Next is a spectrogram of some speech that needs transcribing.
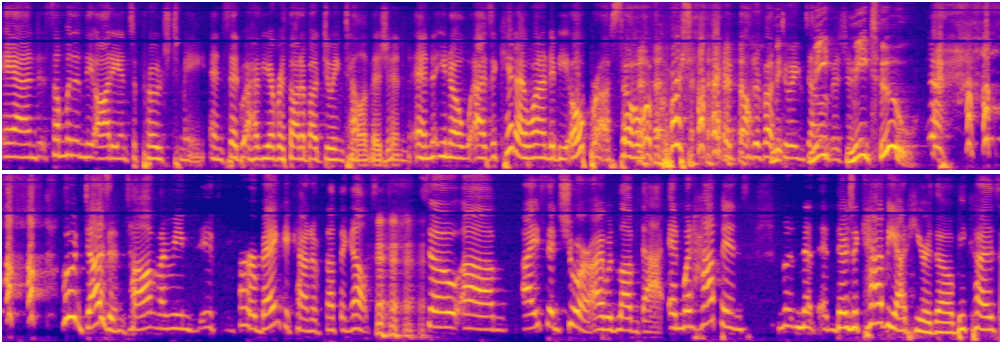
And someone in the audience approached me and said, Have you ever thought about doing television? And, you know, as a kid, I wanted to be Oprah. So, of course, I had thought about me, doing television. Me, me too. who doesn't, Tom? I mean, for her bank account, if nothing else. so um, I said, sure, I would love that. And what happens, there's a caveat here, though, because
